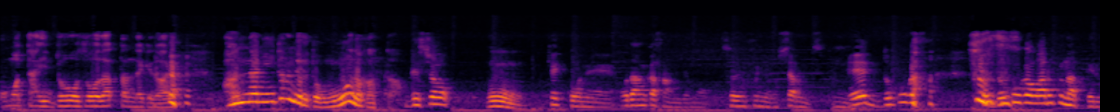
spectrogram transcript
重たい銅像だったんだけど、あれ、あんなに傷んでると思わなかった。でしょ？うん。結構ね、お檀家さんでもそういうふうにおっしゃるんですよ。うんえーどこが、どこが悪くなってる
